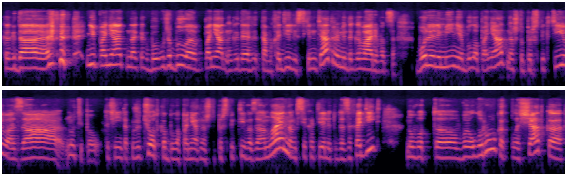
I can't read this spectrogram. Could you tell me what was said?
когда непонятно, как бы уже было понятно, когда там ходили с кинотеатрами договариваться, более или менее было понятно, что перспектива за, ну, типа, точнее, так уже четко было понятно, что перспектива за онлайном, все хотели туда заходить, но вот э, Mail.ru как площадка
